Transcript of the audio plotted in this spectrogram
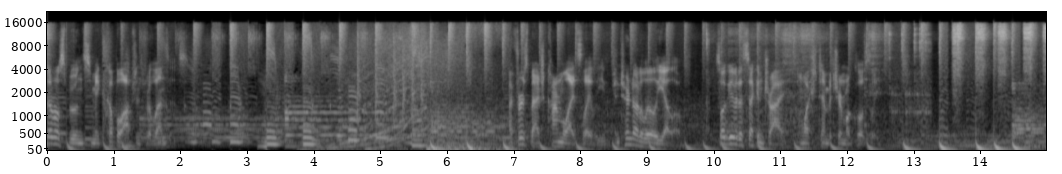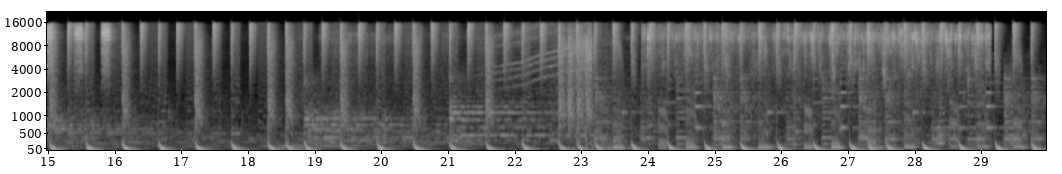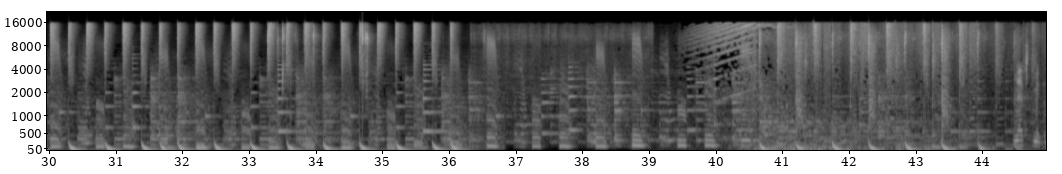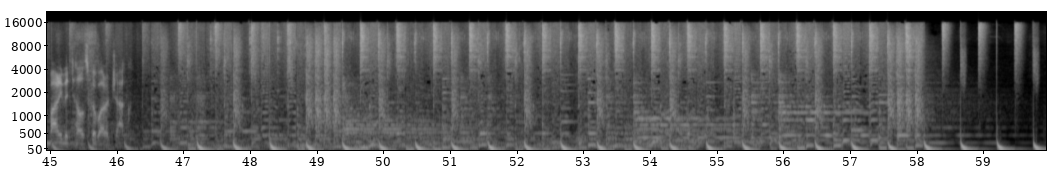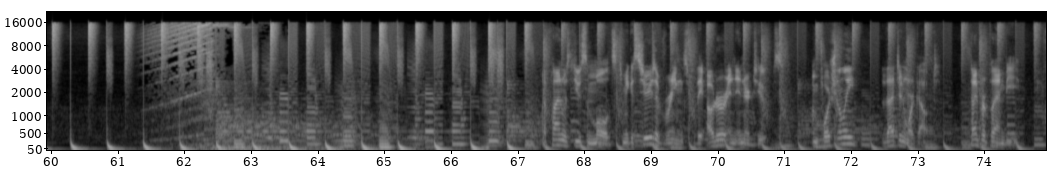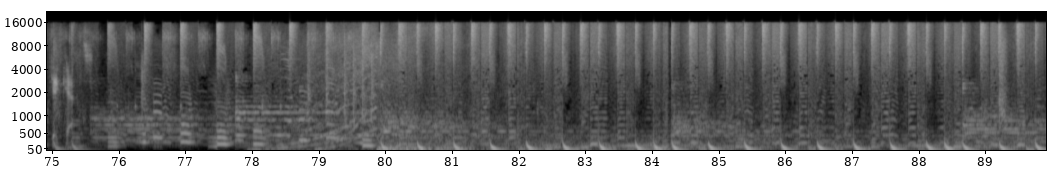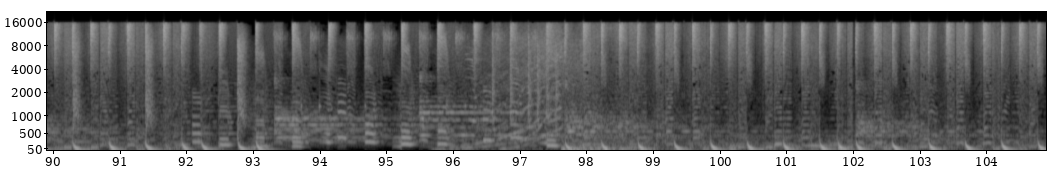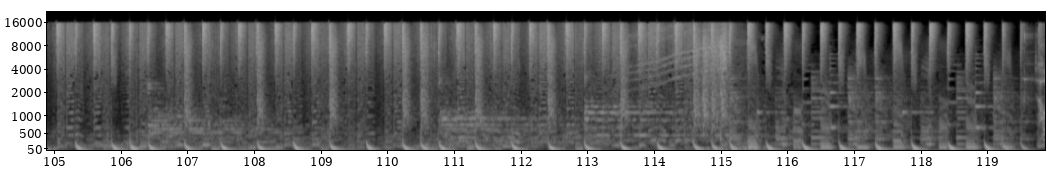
Several spoons to make a couple options for lenses. My first batch caramelized slightly and turned out a little yellow, so I'll give it a second try and watch the temperature more closely. Next, to make the body of the telescope out of chocolate. My plan was to use some molds to make a series of rings for the outer and inner tubes. Unfortunately, that didn't work out. Time for plan B, Kit Kats.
